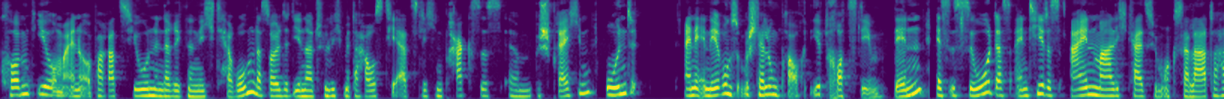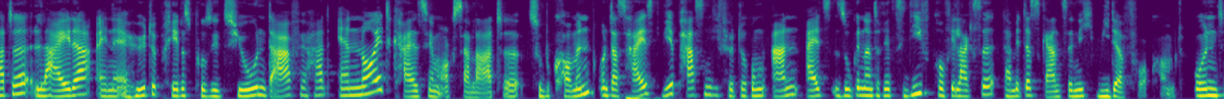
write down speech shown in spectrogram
kommt ihr um eine Operation in der Regel nicht herum. Das solltet ihr natürlich mit der haustierärztlichen Praxis ähm, besprechen. Und eine Ernährungsumstellung braucht ihr trotzdem. Denn es ist so, dass ein Tier, das einmalig Calciumoxalate hatte, leider eine erhöhte Prädisposition dafür hat, erneut Calciumoxalate zu bekommen. Und das heißt, wir passen die Fütterung an als sogenannte Rezidivprophylaxe, damit das Ganze nicht wieder vorkommt. Und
